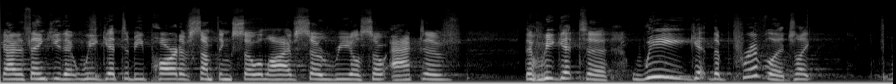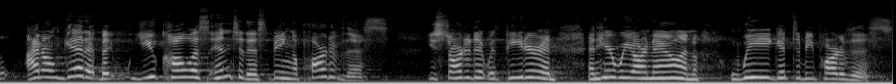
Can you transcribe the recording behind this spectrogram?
God, I thank you that we get to be part of something so alive, so real, so active, that we get to, we get the privilege. Like, I don't get it, but you call us into this, being a part of this. You started it with Peter, and, and here we are now, and we get to be part of this.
